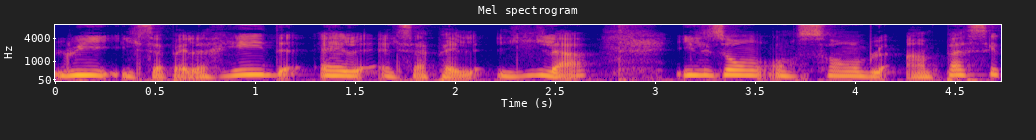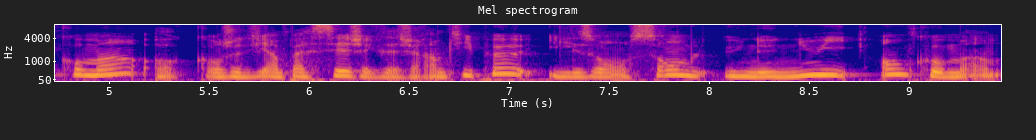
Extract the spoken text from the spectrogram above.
Lui, il s'appelle Reed, elle, elle s'appelle Lila. Ils ont ensemble un passé commun, oh, quand je dis un passé, un petit peu, ils ont ensemble une nuit en commun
